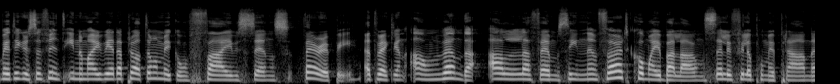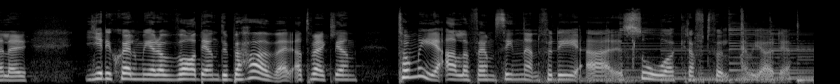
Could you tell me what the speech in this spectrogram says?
men jag tycker det är så fint, inom ayurveda pratar man mycket om five sense therapy, att verkligen använda alla fem sinnen för att komma i balans eller fylla på med pran eller ge dig själv mer av vad det än du behöver. Att verkligen ta med alla fem sinnen, för det är så kraftfullt när vi gör det.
